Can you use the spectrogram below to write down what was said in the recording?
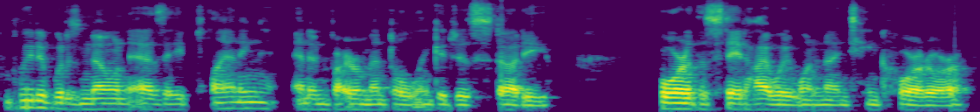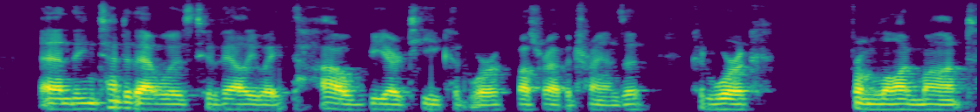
completed what is known as a planning and environmental linkages study for the State Highway 119 corridor. And the intent of that was to evaluate how BRT could work, bus rapid transit could work from Longmont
